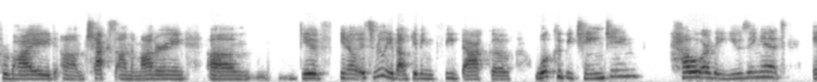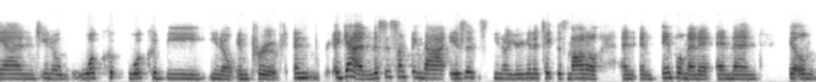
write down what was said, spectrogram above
provide um, checks on the monitoring, um, give, you know, it's really about giving feedback of what could be changing, how are they using it, and you know what could what could be you know improved. And again this is something that isn't you know you're going to take this model and and implement it and then it'll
